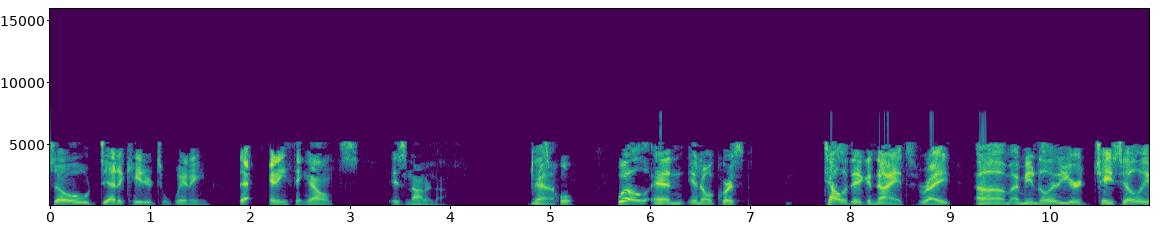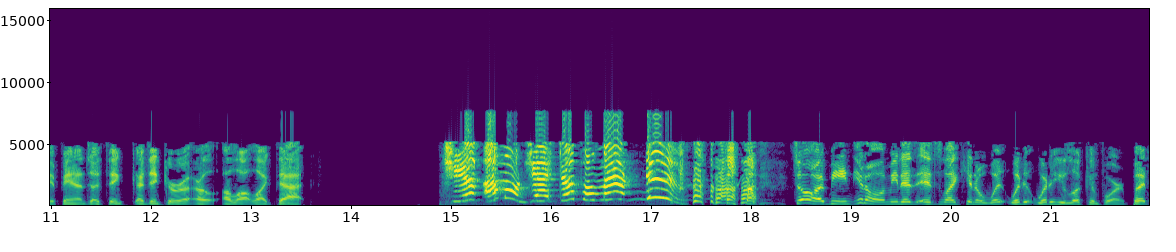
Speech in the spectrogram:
so dedicated to winning that anything else is not enough. Yeah. cool. Well, and you know, of course, Talladega Nights, right? Um, I mean, a lot of your Chase Elliott fans, I think, I think are a, a lot like that. Chip, I'm all jacked up on Mountain Dew. So, I mean, you know, I mean, it, it's like, you know, what what what are you looking for? But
